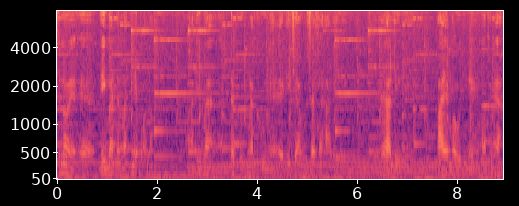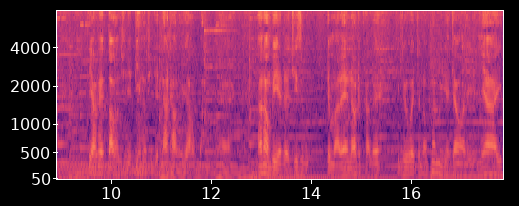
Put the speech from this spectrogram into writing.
ကျွန်တော်ရဲ့အိမ်မက်နံပါတ်2ပေါ့နော် အိမ်မက်တစ်ခုနှစ်ခုနဲ့ဒေချာဘူးဆက်ဆက်ဟာလေးတွေအဲ့ဒါလေးတွေဘာရမဟုတ်ဒီနေ့ဟိုခင်ဗျာတယောက်တည်းတောင်းဖြစ်ဖြစ်ပြင်းလို့ဖြစ်ဖြစ်နားထောင်လို့ရအောင်ပါအဲနားထောင်ပေးရတဲ့ကျေးဇူးတင်ပါတယ်နောက်တစ်ခါလဲဒီလိုပဲကျွန်တော်မှတ်မိတဲ့အကြောင်းအရာလေးအများကြီး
